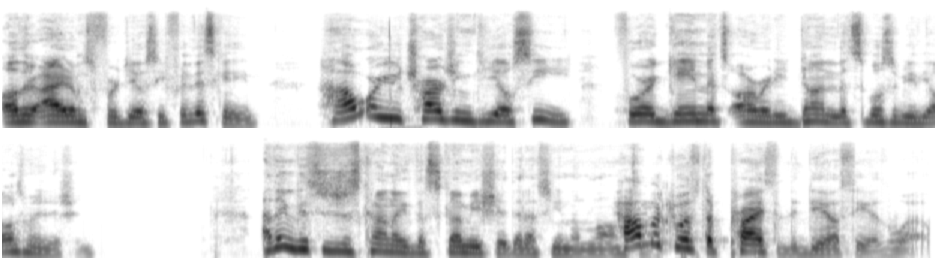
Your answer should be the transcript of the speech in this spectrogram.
other items for DLC for this game. How are you charging DLC for a game that's already done that's supposed to be the ultimate edition? I think this is just kind of like the scummy shit that I've seen on long. How time. much was the price of the DLC as well?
